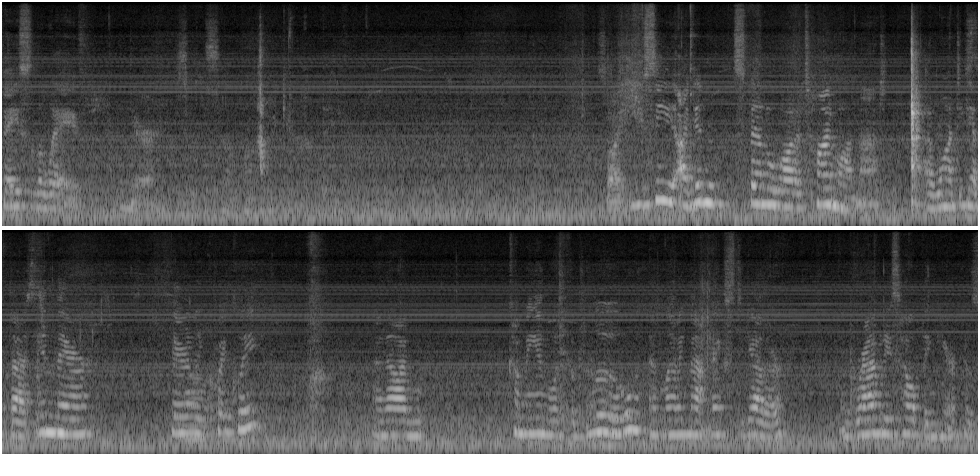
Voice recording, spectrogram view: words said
face of the wave here. So I, you see, I didn't spend a lot of time on that. I want to get that in there fairly quickly. And now I'm coming in with the blue and letting that mix together. And gravity's helping here because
